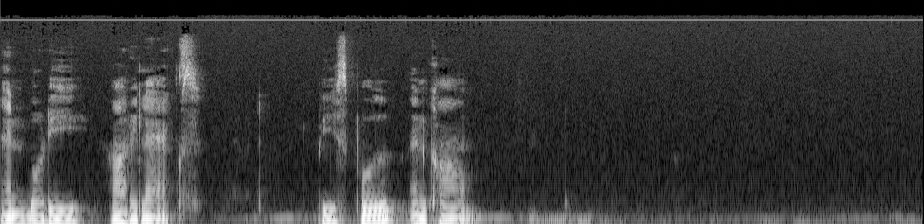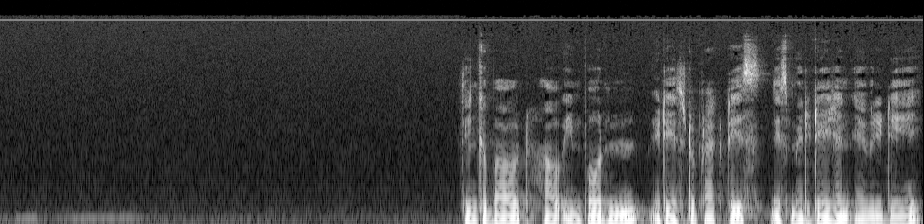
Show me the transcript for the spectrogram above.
and body are relaxed, peaceful and calm. Think about how important it is to practice this meditation every day,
